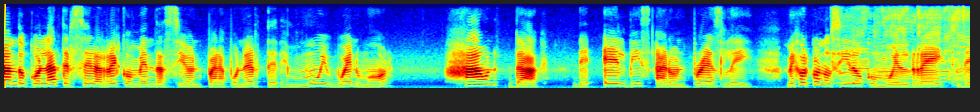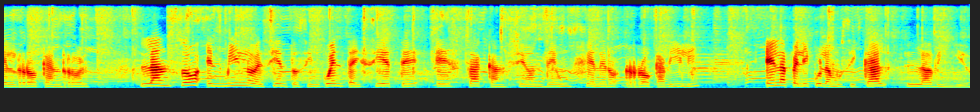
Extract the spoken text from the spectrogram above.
Continuando con la tercera recomendación para ponerte de muy buen humor, Hound Dog de Elvis Aaron Presley, mejor conocido como el rey del rock and roll, lanzó en 1957 esta canción de un género rockabilly en la película musical Loving You.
